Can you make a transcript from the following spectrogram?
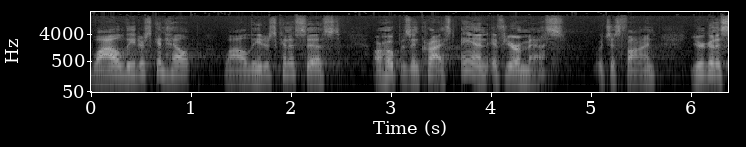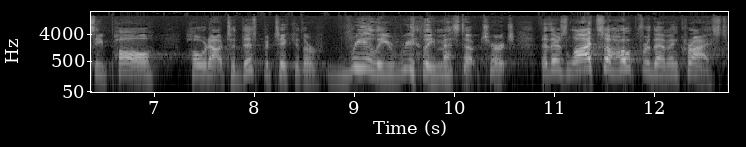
While leaders can help, while leaders can assist, our hope is in Christ. And if you're a mess, which is fine, you're going to see Paul hold out to this particular really, really messed up church that there's lots of hope for them in Christ,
